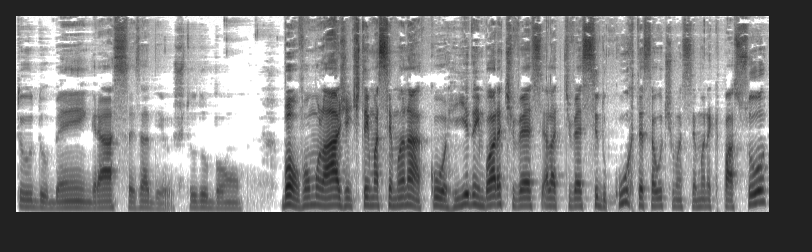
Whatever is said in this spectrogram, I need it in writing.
Tudo bem, graças a Deus, tudo bom. Bom, vamos lá, a gente tem uma semana corrida, embora tivesse, ela tivesse sido curta essa última semana que passou,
